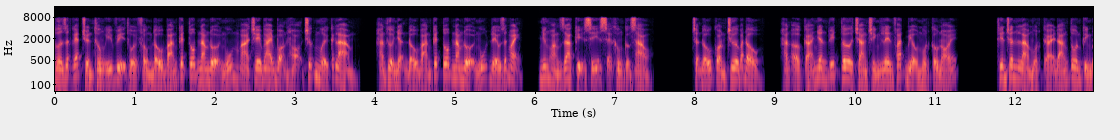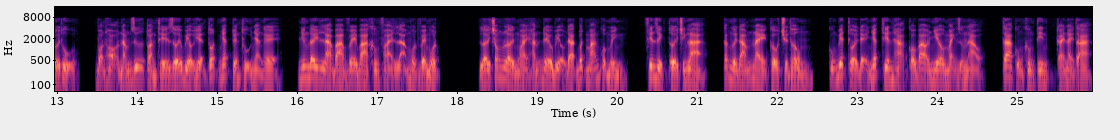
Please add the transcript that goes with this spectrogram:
Hơ rất ghét truyền thông ý vị thổi phồng đấu bán kết top năm đội ngũ mà chê bai bọn họ trước mười cách làm, hắn thừa nhận đấu bán kết top năm đội ngũ đều rất mạnh, nhưng hoàng gia kỵ sĩ sẽ không cường sao. Trận đấu còn chưa bắt đầu, hắn ở cá nhân twitter trang chính lên phát biểu một câu nói. Thiên chân là một cái đáng tôn kính đối thủ, bọn họ nắm giữ toàn thế giới biểu hiện tốt nhất tuyển thủ nhà nghề, nhưng đây là ba v ba không phải là một v một lời trong lời ngoài hắn đều biểu đạt bất mãn của mình, phiên dịch tới chính là, các người đám này cầu truyền thông, cũng biết thổi đệ nhất thiên hạ có bao nhiêu mạnh dường nào, ta cũng không tin cái này tả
